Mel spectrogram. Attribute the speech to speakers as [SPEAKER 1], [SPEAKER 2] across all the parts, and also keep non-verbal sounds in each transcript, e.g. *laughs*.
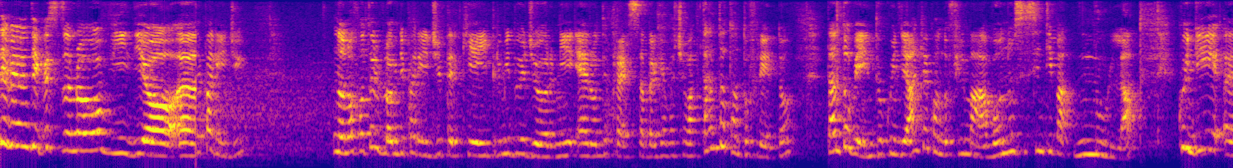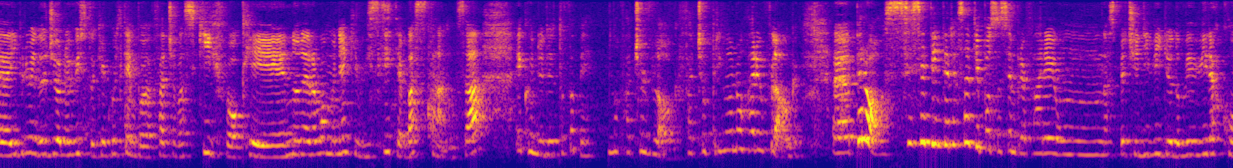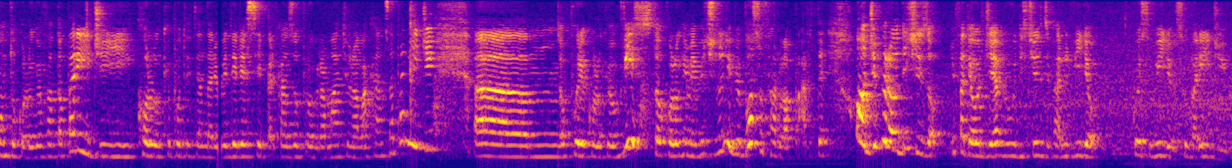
[SPEAKER 1] benvenuti in questo nuovo video uh, a Parigi non ho fatto il vlog di Parigi perché i primi due giorni ero depressa perché faceva tanto tanto freddo, tanto vento, quindi anche quando filmavo non si sentiva nulla. Quindi eh, i primi due giorni ho visto che quel tempo faceva schifo, che non eravamo neanche vestiti abbastanza e quindi ho detto vabbè, non faccio il vlog, faccio prima non fare un vlog. Eh, però se siete interessati posso sempre fare una specie di video dove vi racconto quello che ho fatto a Parigi, quello che potete andare a vedere se per caso programmate una vacanza a Parigi, ehm, oppure quello che ho visto, quello che mi è piaciuto di più, posso farlo a parte. Oggi però ho deciso, infatti oggi avevo deciso di fare il video, questo video su Parigi,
